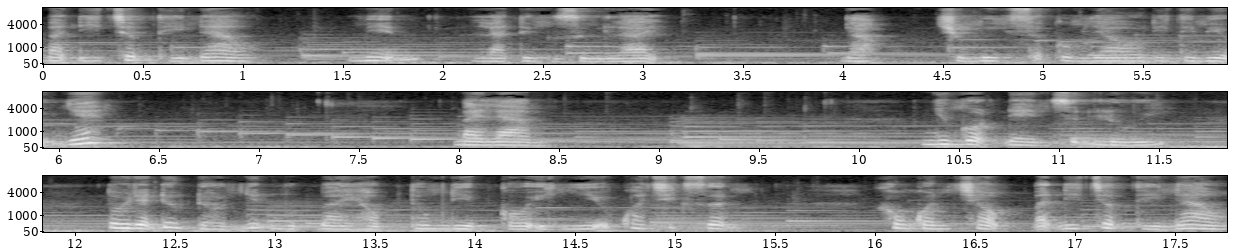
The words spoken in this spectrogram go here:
bạn đi chậm thế nào, miễn là đừng dừng lại. Nào, chúng mình sẽ cùng nhau đi tìm hiểu nhé. Bài làm Như ngọn đèn dẫn lối, tôi đã được đón nhận một bài học thông điệp có ý nghĩa qua trích dẫn không quan trọng bạn đi chậm thế nào,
